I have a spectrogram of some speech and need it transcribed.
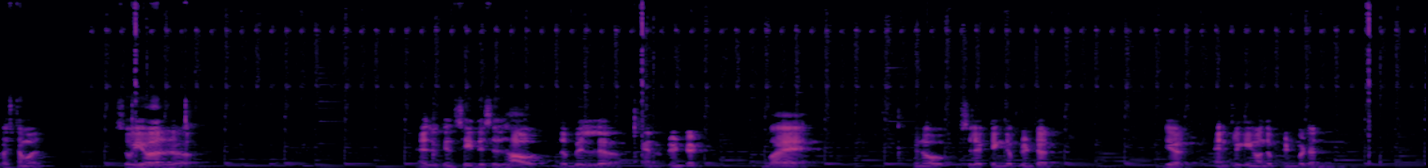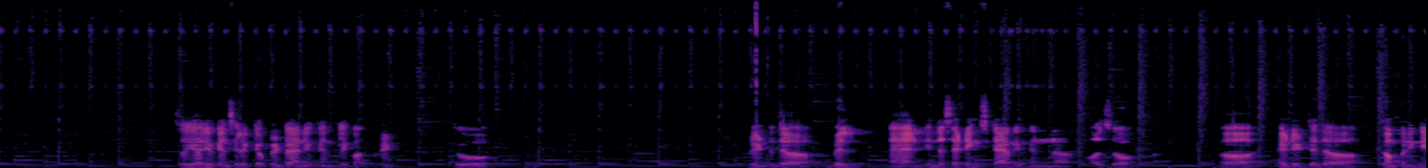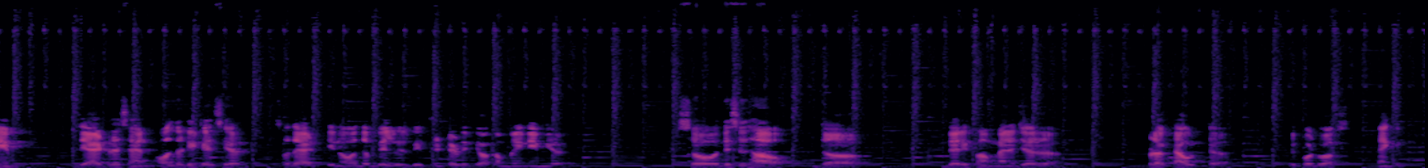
customer. So here uh, as you can see this is how the bill uh, can be printed by you know selecting the printer here and clicking on the print button. So here you can select your printer and you can click on print to print the bill. And in the settings tab you can uh, also uh, edit the company name the address and all the details here so that you know the bill will be printed with your company name here. So this is how the dairy farm manager product out uh, report works. Thank you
